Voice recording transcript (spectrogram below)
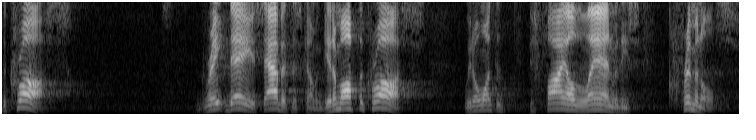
the cross. Great day, Sabbath is coming. Get them off the cross. We don't want to defile the land with these criminals.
